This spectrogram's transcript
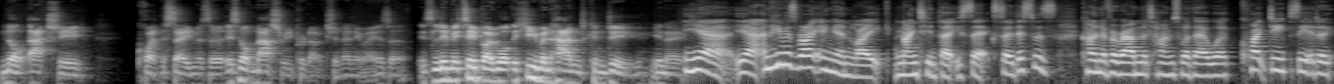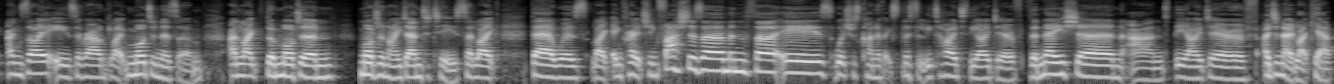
not actually quite the same as a. It's not mass reproduction anyway, is it? It's limited by what the human hand can do. You know. Yeah, yeah. And he was writing in like 1936. So this was kind of around the times where there were quite deep-seated anxieties around like modernism and like the modern modern identities. So like there was like encroaching fascism in the 30s, which was kind of explicitly tied to the idea of the nation and the idea of I don't know, like yeah,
